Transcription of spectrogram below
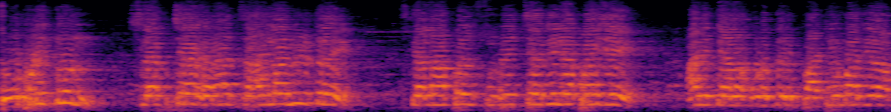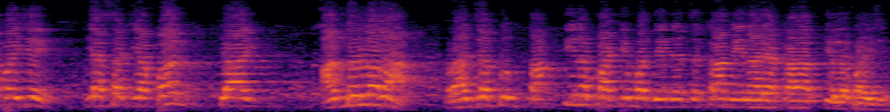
झोपडीतून स्लॅबच्या घरात जायला मिळतंय त्याला आपण शुभेच्छा दिल्या पाहिजे आणि त्याला कुठेतरी पाठिंबा दिला पाहिजे. यासाठी आपण त्या आंदोलनाला राज्यातून ताकदीनं पाठिंबा देण्याचं काम येणाऱ्या काळात केलं पाहिजे.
